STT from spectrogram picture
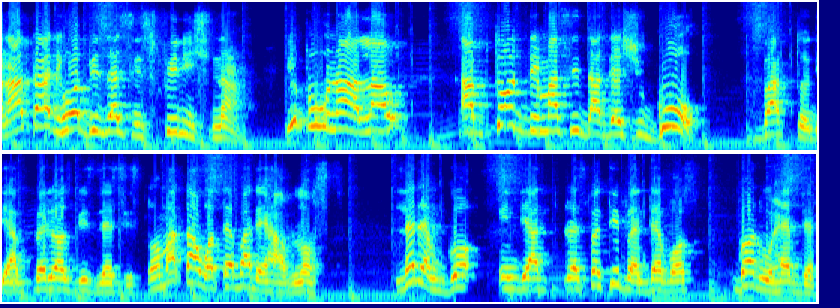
and after the whole business is finished now people will not allow. I've told the masses that they should go back to their various businesses no matter whatever they have lost. Let them go in their respective endeavors. God will help them.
